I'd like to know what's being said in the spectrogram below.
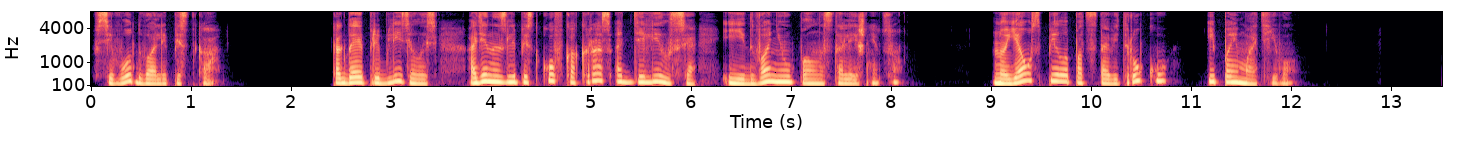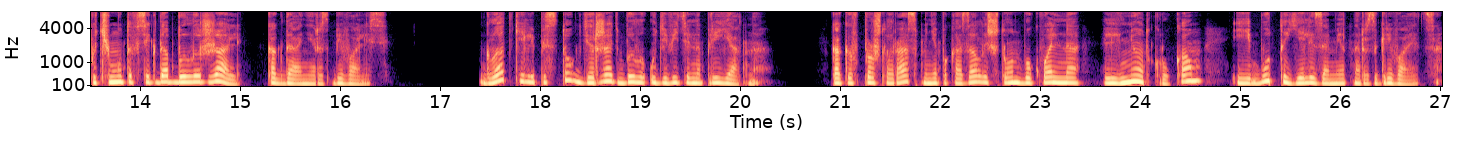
всего два лепестка. Когда я приблизилась, один из лепестков как раз отделился и едва не упал на столешницу. Но я успела подставить руку и поймать его. Почему-то всегда было жаль, когда они разбивались. Гладкий лепесток держать было удивительно приятно. Как и в прошлый раз, мне показалось, что он буквально льнет к рукам и будто еле заметно разогревается.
